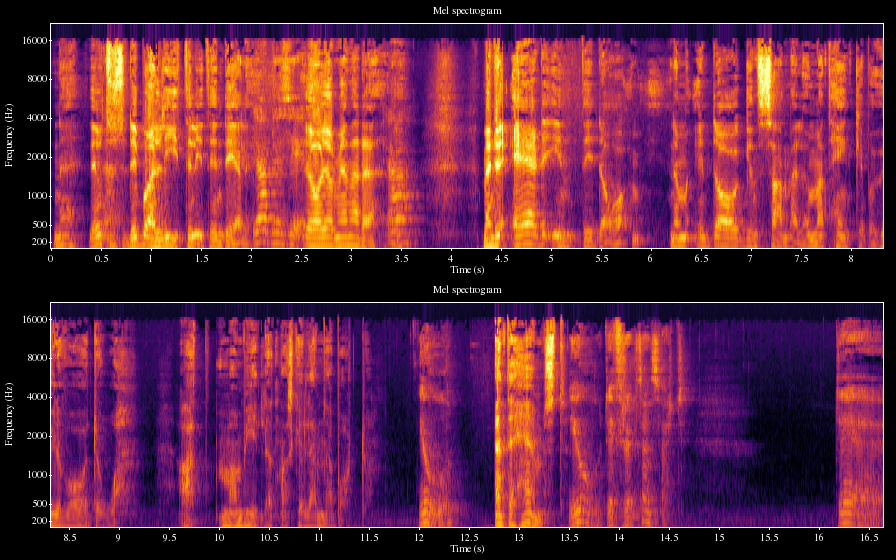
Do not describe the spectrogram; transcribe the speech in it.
Nej, det är, inte, det är bara en liten, liten del. Ja, precis. Ja, jag menar det. Ja. Men det är det inte idag. Man, I dagens samhälle, om man tänker på hur det var då. Att man vill att man ska lämna bort dem. Jo, Är inte hemskt? jo, det är fruktansvärt. Det...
